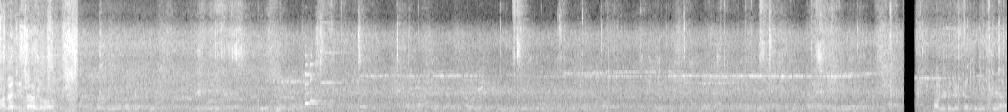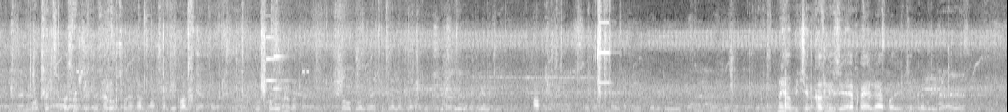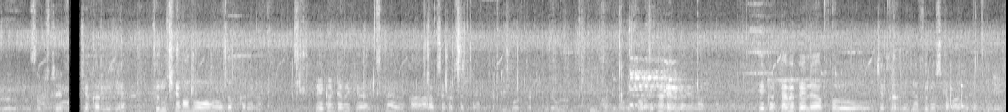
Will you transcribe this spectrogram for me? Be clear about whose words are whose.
Speaker 1: మన జిల్లాలో already letter भी लिख दिया और प्रिंसिपल सेक्रेटरी सर और सुरेंद्र मोहन सर भी कॉल किया था उसको भी मैं बताया तो वो बोल रहे हैं कि ट्वेल्व ओ क्लॉक तक inspection करेंगे आप नहीं, अभी चेक कर लीजिए, पहले आप अभी चेक कर लीजिए। चेक कर लीजिए, फिर उसके बाद वो डब करेगा। एक घंटे में क्या, कितना, आराम से कर सकते हैं तो कितना टाइम लगेगा आपको? एक घंटे में पहले आप चेक कर लीजिए, फिर उसके बाद डब करिए।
